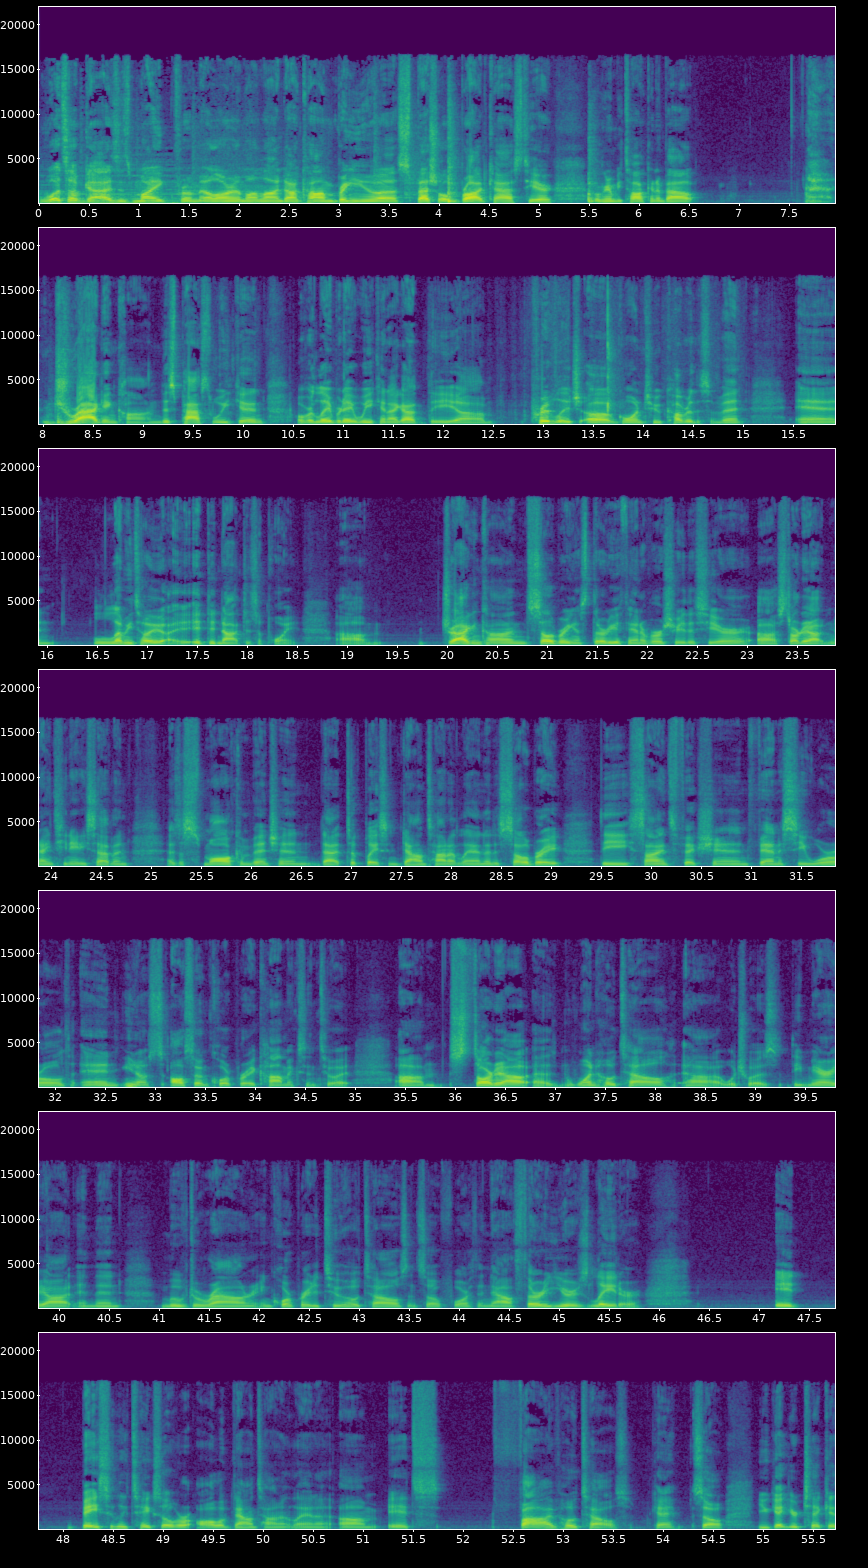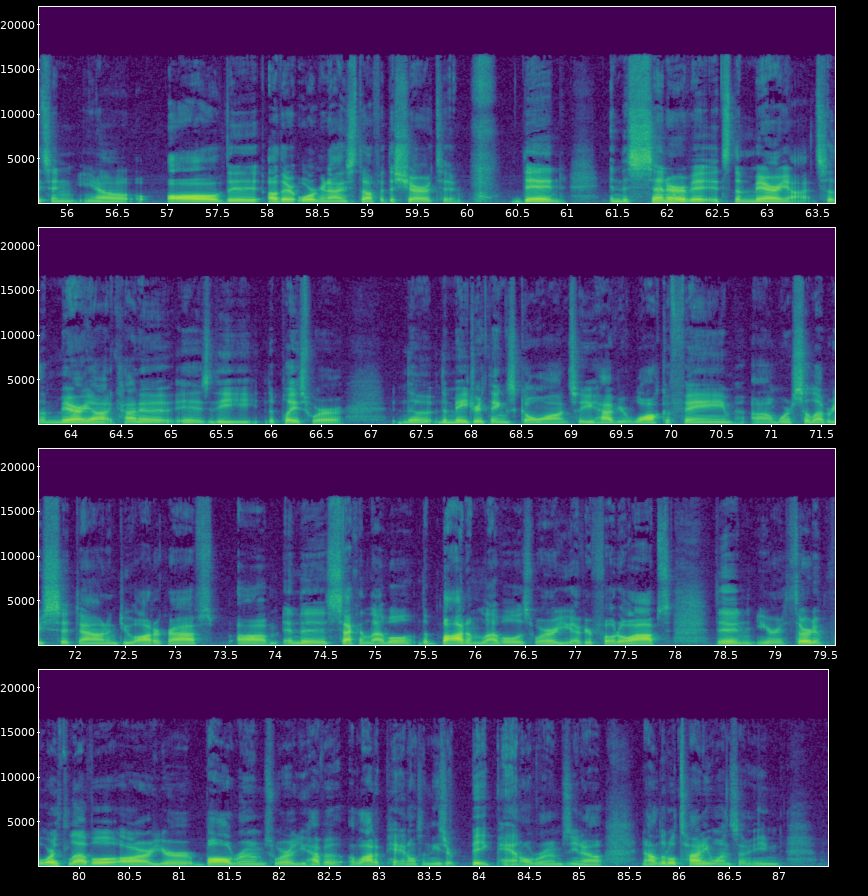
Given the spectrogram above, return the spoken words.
What's up, guys? It's Mike from LRMOnline.com bringing you a special broadcast here. We're going to be talking about Dragon Con. This past weekend, over Labor Day weekend, I got the um, privilege of going to cover this event, and let me tell you, it did not disappoint. Um, Dragon Con celebrating its 30th anniversary this year. Uh, started out in 1987 as a small convention that took place in downtown Atlanta to celebrate the science fiction, fantasy world, and you know also incorporate comics into it. Um, started out at one hotel, uh, which was the Marriott, and then moved around, incorporated two hotels, and so forth. And now, 30 years later, it basically takes over all of downtown Atlanta. Um, it's five hotels. Okay, so you get your tickets and you know all the other organized stuff at the Sheraton. Then in the center of it, it's the Marriott. So the Marriott kind of is the the place where the the major things go on. So you have your Walk of Fame, um, where celebrities sit down and do autographs, um, in the second level. The bottom level is where you have your photo ops. Then your third and fourth level are your ballrooms where you have a, a lot of panels, and these are big panel rooms, you know, not little tiny ones. I mean,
